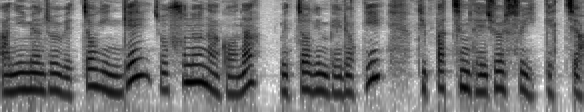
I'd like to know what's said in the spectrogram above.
아니면 좀 외적인 게 좀 훈훈하거나 외적인 매력이 뒷받침돼 줄 수 있겠죠.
